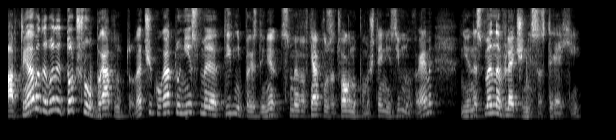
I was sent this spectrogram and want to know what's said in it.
А трябва да бъде точно обратното. Значи, когато ние сме активни през деня, сме в някакво затворено помещение зимно време, ние не сме навлечени с дрехи,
